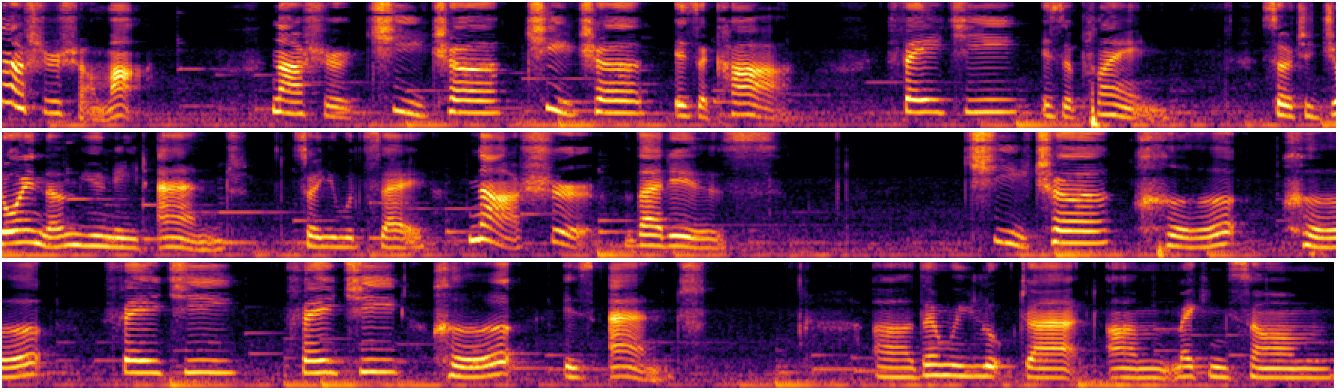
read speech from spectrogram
那是什么？那是汽车，汽车 is a car。飞机 is a plane. So to join them, you need and. So you would say 那是 that is 汽车和和飞机飞机和 is and. Uh, then we looked at um, making some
